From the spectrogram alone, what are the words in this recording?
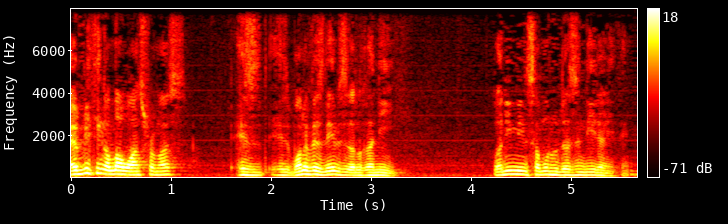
everything Allah wants from us, his, his, one of His names is Al-Ghani. Ghani means someone who doesn't need anything.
